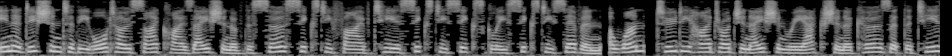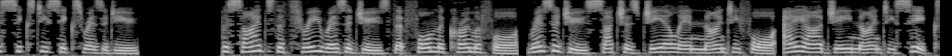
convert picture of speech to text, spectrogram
In addition to the auto-cyclization of the Ser65 Tyr66 Gly67, a 1,2-dehydrogenation reaction occurs at the Tyr66 residue. Besides the three residues that form the chromophore, residues such as GLN94, ARG96,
